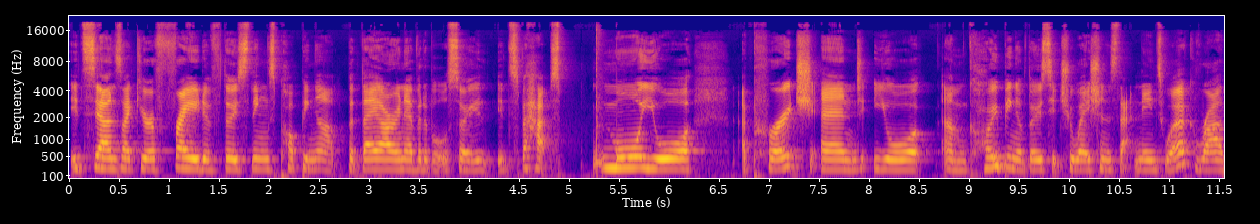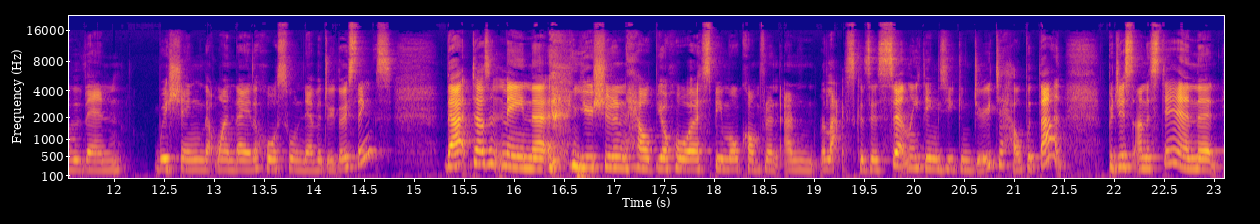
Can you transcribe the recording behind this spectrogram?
it sounds like you're afraid of those things popping up, but they are inevitable. So it's perhaps more your approach and your um, coping of those situations that needs work rather than wishing that one day the horse will never do those things. That doesn't mean that you shouldn't help your horse be more confident and relaxed because there's certainly things you can do to help with that. But just understand that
